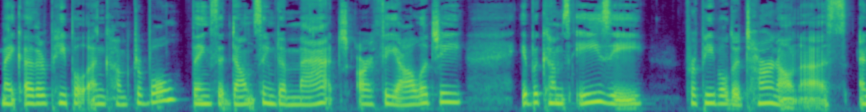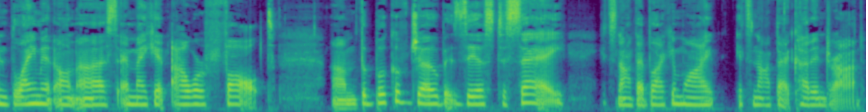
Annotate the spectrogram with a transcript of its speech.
make other people uncomfortable, things that don't seem to match our theology. It becomes easy for people to turn on us and blame it on us and make it our fault. Um, the book of Job exists to say it's not that black and white. It's not that cut and dried.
